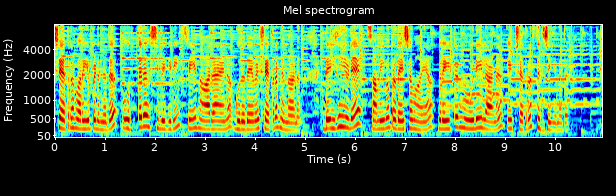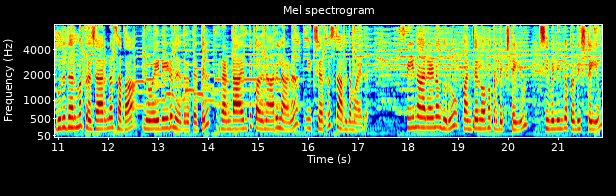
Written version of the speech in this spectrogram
ക്ഷേത്രം അറിയപ്പെടുന്നത് ഉത്തര ശിവഗിരി ശ്രീനാരായണ ഗുരുദേവ ക്ഷേത്രം എന്നാണ്. ഡൽഹിയുടെ സമീപ പ്രദേശമായ ഗ്രേറ്റർ നോയിഡയിലാണ് ഈ ക്ഷേത്രം സ്ഥിതി ചെയ്യുന്നത്. ഗുരുധർമ്മ പ്രചാരണ സഭ നോയിഡയുടെ നേതൃത്വത്തിൽ രണ്ടായിരത്തി പതിനാറിലാണ് ഈ ക്ഷേത്രം സ്ഥാപിതമായത്. ശ്രീനാരായണ ഗുരു പഞ്ചലോഹ പ്രതിഷ്ഠയും ശിവലിംഗ പ്രതിഷ്ഠയും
